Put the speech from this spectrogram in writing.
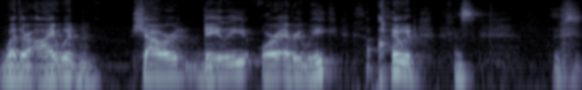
whether I would mm-hmm. shower daily or every week, I would. This, this,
